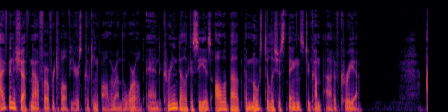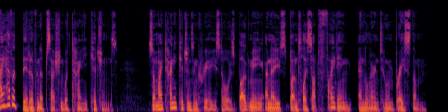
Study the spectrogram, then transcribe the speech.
I've been a chef now for over 12 years, cooking all around the world, and Korean Delicacy is all about the most delicious things to come out of Korea. I have a bit of an obsession with tiny kitchens. So my tiny kitchens in Korea used to always bug me, and I used, but until I stopped fighting and learned to embrace them.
